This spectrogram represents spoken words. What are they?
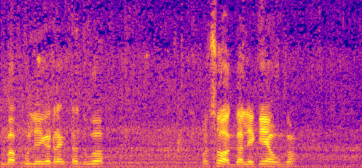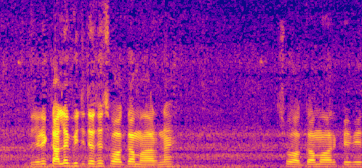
ਬਾਪੂ ਲੈ ਗਿਆ ਟਰੈਕਟਰ ਦੂਆ। ਉਹ ਸੁਹਾਗਾ ਲੈ ਕੇ ਆਊਗਾ। ਤੇ ਜਿਹੜੇ ਕੱਲ ਬੀਜਦੇ ਉਸੇ ਸੁਹਾਗਾ ਮਾਰਨਾ ਹੈ। ਸੁਹਾਗਾ ਮਾਰ ਕੇ ਫਿਰ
